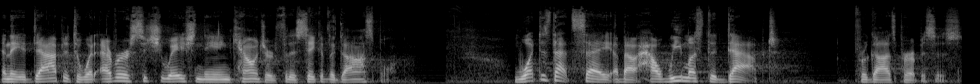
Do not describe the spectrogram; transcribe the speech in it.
and they adapted to whatever situation they encountered for the sake of the gospel. What does that say about how we must adapt for God's purposes?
